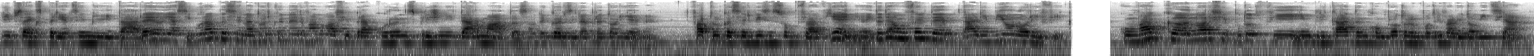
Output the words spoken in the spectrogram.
Lipsa experienței militare îi asigura pe senatori că Nerva nu va fi prea curând sprijinit de armată sau de gărzile pretoriene. Faptul că servise sub flavieni îi dădea un fel de alibi onorific cumva că nu ar fi putut fi implicat în complotul împotriva lui Domitian.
